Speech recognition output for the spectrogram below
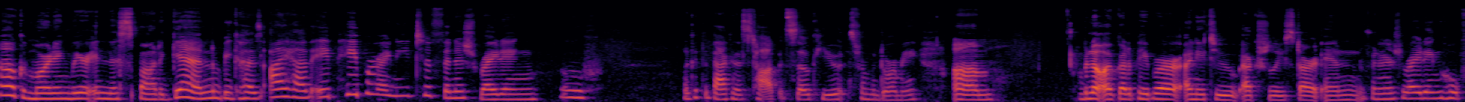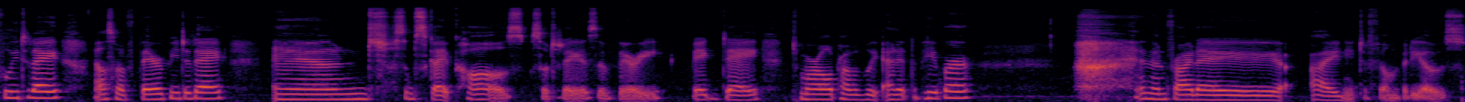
Oh, good morning. We're in this spot again because I have a paper I need to finish writing. Ooh, look at the back of this top. It's so cute. It's from Adore Me. Um, but no, I've got a paper I need to actually start and finish writing hopefully today. I also have therapy today and some Skype calls. So today is a very big day. Tomorrow I'll probably edit the paper. And then Friday I need to film videos.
